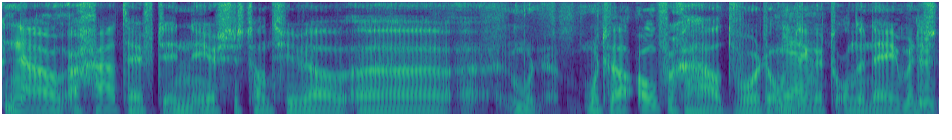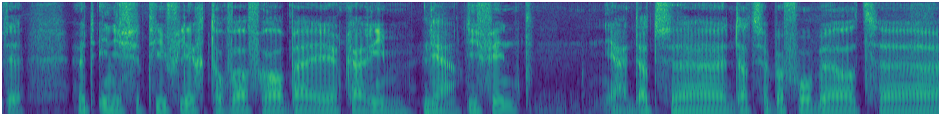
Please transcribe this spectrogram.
Nou, Agathe heeft in eerste instantie wel. eh, eh, moet, moet wel overgehaald worden om Ja. dingen te ondernemen. Dus de, het initiatief ligt toch wel vooral bij eh, Karim. Ja. Die vindt ja, dat, ze, dat ze bijvoorbeeld eh,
